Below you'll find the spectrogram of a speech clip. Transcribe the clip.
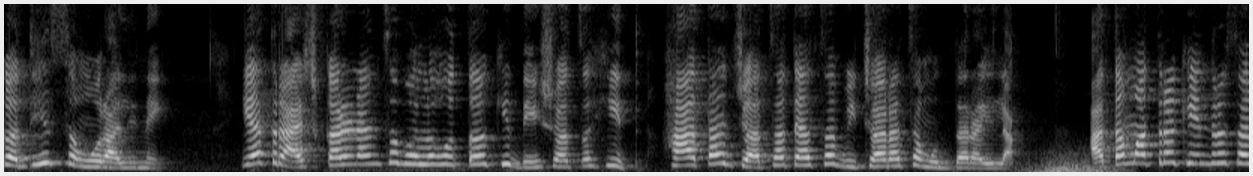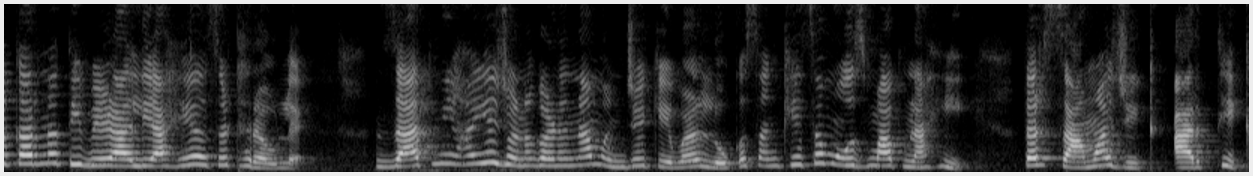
कधीच समोर आली नाही. यात राजकारण्यांचं भलं होतं की देशाचं हित हा आता ज्याचा त्याचा विचाराचा मुद्दा राहिला. आता मात्र केंद्र सरकारनं ती वेळ आली आहे असं ठरवलंय. जातनिहाय जनगणना म्हणजे केवळ लोकसंख्येचं मोजमाप नाही तर सामाजिक आर्थिक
